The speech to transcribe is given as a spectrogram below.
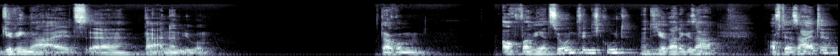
geringer als äh, bei anderen Übungen. Darum auch Variationen finde ich gut, hatte ich ja gerade gesagt. Auf der Seite,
